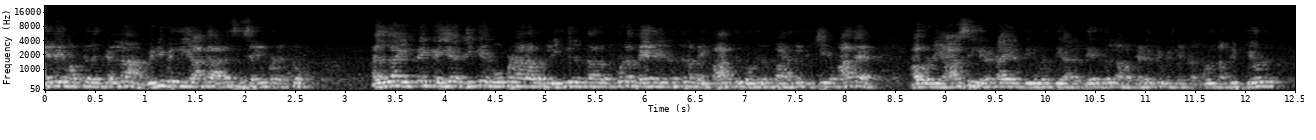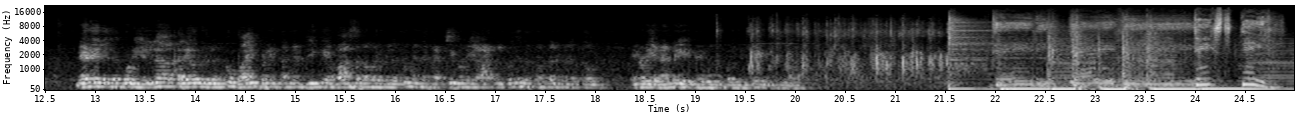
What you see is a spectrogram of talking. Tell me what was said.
ஏழை மக்களுக்கெல்லாம் விடிவெள்ளியாக அரசு செயல்படட்டும். அதுதான் இன்னைக்கு ஐயா ஜி கே மூப்பனார் அவர்கள் இங்கிருந்தாலும் கூட மேலே இருந்து நம்மை பார்த்து கொண்டிருப்பார்கள். நிச்சயமாக அவருடைய ஆசை இரண்டாயிரத்தி இருபத்தி ஆறு தேர்தல் நமக்கு கிடைக்கும் என்கின்ற ஒரு நம்பிக்கையோடு மேடையில் இருக்கக்கூடிய எல்லா தலைவர்களுக்கும் வாய்ப்பளித்த ஜி கே வாசன் அவர்களுக்கும் இந்த கட்சியினுடைய ஆற்றல் மிகுந்த தொண்டர்களுக்கும் என்னுடைய நன்றியை தெரிவித்துக் கொள்கிறேன் Taste Daily.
